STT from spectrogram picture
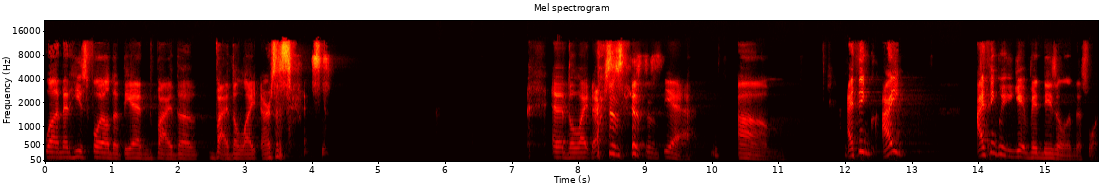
Well, and then he's foiled at the end by the by the light narcissist. and the light narcissist is yeah. Um I think I I think we could get Vin Diesel in this one.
